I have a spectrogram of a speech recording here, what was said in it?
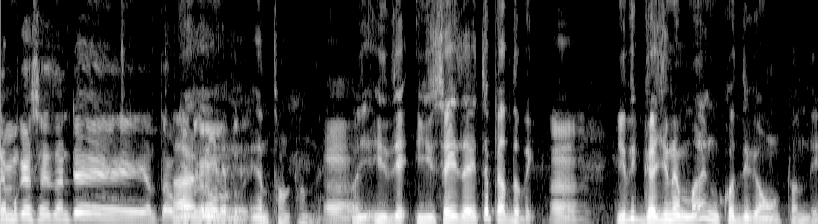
నిమ్మకాయ సైజ్ అంటే ఎంత ఎంత ఉంటుంది. ఇది ఈ సైజ్ అయితే పెద్దది. ఇది గజనిమ్మ ఇంకొద్దిగా ఉంటుంది.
